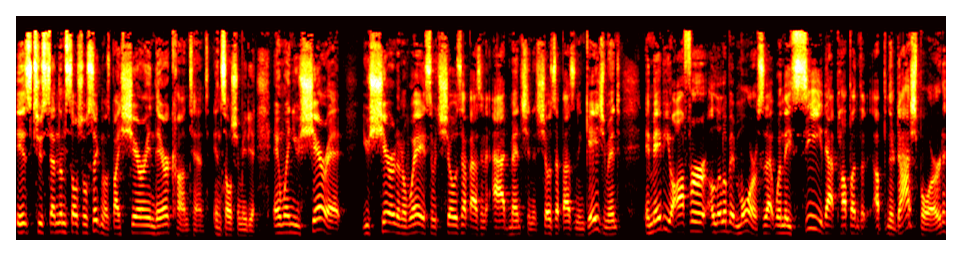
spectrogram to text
is to send them social signals by sharing their content in social media. And when you share it, you share it in a way so it shows up as an ad mention, it shows up as an engagement, and maybe you offer a little bit more so that when they see that pop up in their dashboard,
